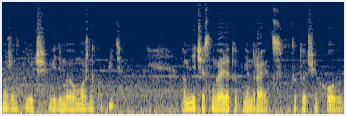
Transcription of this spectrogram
Нужен ключ. Видимо, его можно купить. Но мне, честно говоря, тут не нравится. Тут очень холодно.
